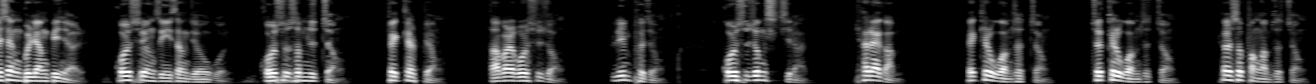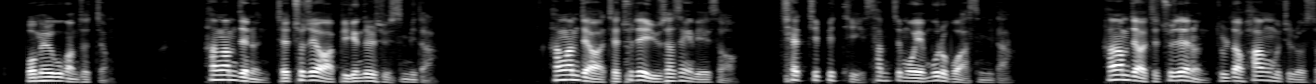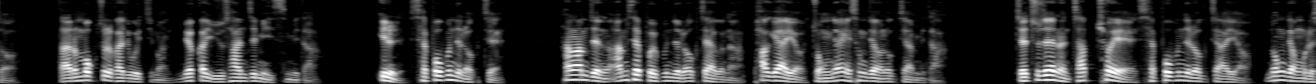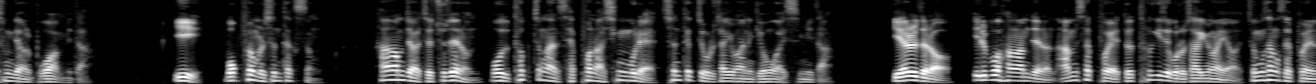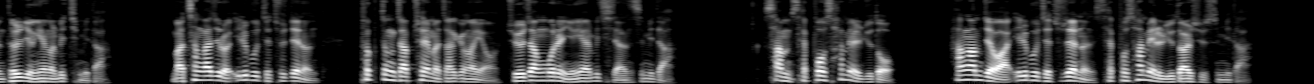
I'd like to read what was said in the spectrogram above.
재생불량 빈혈, 골수형성 이상 증후군, 골수섬유증, 백혈병, 다발골수종, 림프종, 골수정식 질환, 혈액암, 백혈구 감소증, 적혈구 감소증, 혈소판 감소증, 범혈구 감소증. 항암제는 제초제와 비견될 수 있습니다. 항암제와 제초제의 유사성에 대해서 챗 GPT 3.5에 물어보았습니다. 항암제와 제초제는 둘 다 화학물질로서 다른 목적을 가지고 있지만 몇 가지 유사한 점이 있습니다. 1. 세포 분열 억제. 항암제는 암세포의 분열을 억제하거나 파괴하여 종양의 성장을 억제합니다. 제초제는 잡초의 세포 분열을 억제하여 농작물의 성장을 보호합니다. 2. 목표물 선택성. 항암제와 제초제는 모두 특정한 세포나 식물에 선택적으로 작용하는 경우가 있습니다. 예를 들어 일부 항암제는 암세포에 더 특이적으로 작용하여 정상세포에는 덜 영향을 미칩니다. 마찬가지로 일부 제초제는 특정 잡초에만 작용하여 주요 작물에 영향을 미치지 않습니다. 3. 세포 사멸 유도. 항암제와 일부 제초제는 세포 사멸을 유도할 수 있습니다.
